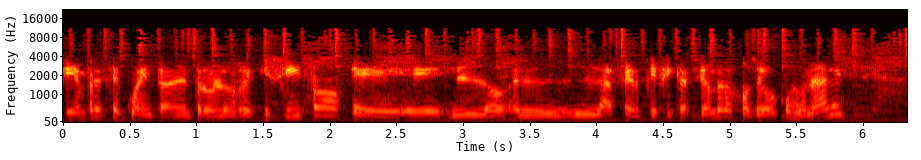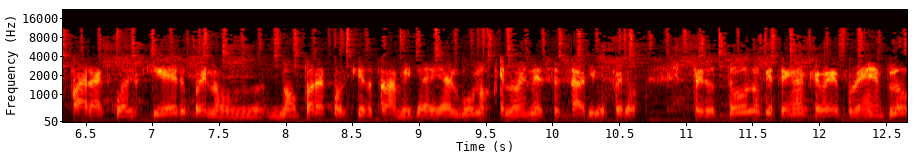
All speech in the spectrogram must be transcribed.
Siempre se cuenta dentro de los requisitos eh, eh, lo- la certificación de los consejos comunales para cualquier, bueno, no- para cualquier trámite, hay algunos que no es necesario, pero pero todo lo que tenga que ver, por ejemplo,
